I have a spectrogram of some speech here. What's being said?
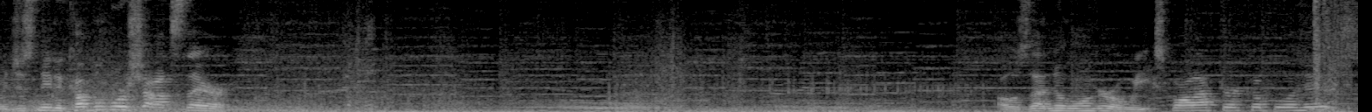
We just need a couple more shots there. Oh, is that no longer a weak spot after a couple of hits?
